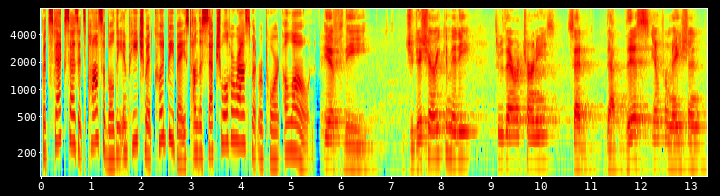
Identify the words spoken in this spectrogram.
But Steck says it's possible the impeachment could be based on the sexual harassment report alone. If the Judiciary Committee, through their attorneys, said that this information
